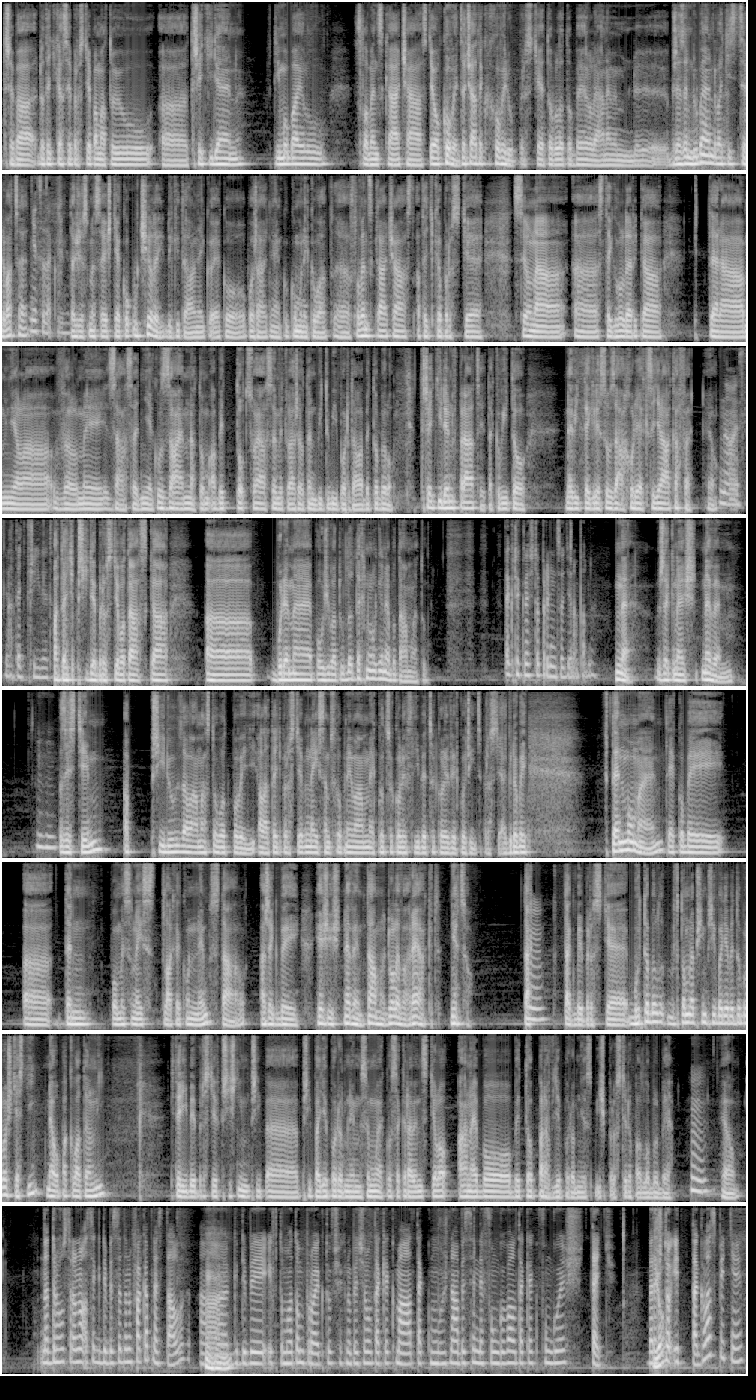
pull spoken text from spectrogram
třeba doteďka si prostě pamatuju uh, třetí den v T-Mobileu, slovenská část, jo, covid, začátek covidu, prostě to bylo, to byl, já nevím, březen, duben 2020. Něco takového. Takže jsme se ještě jako učili digitálně jako, jako pořádně jako komunikovat. Uh, slovenská část a teďka prostě silná uh, stakeholderka, která měla velmi zásadní jako zájem na tom, aby to, co já jsem vytvářel, ten B2B portál, aby to bylo. Třetí den v práci, takový to, nevíte, kde jsou záchody, jak se dělá kafe. Jo. No, jasně. A teď přijde. A teď přijde prostě otázka, uh, budeme používat tuto technologii nebo tamhle tu? Tak řekneš to první, co tě napadne. Ne, řekneš, nevím. Mm-hmm. Zjistím a přijdu za váma s tou odpovědí, ale teď prostě nejsem schopný vám jako cokoliv slíbit, cokoliv jako říct prostě. A kdo by v ten moment jakoby uh, ten pomyslný tlak jako neustál a řekl by, Ježíš, nevím, tamhle doleva, reakt, něco. Tak, mm. tak by prostě, buď to byl, v tom lepším případě by to bylo štěstí, neopakovatelný, který by prostě v příštím případě podobným se mu jako sakra vymstilo, anebo by to pravděpodobně spíš prostě dopadlo blbě. Hmm. Jo. Na druhou stranu, asi kdyby se ten fuck up nestal a mm-hmm. kdyby i v tomhle projektu všechno běželo tak, jak má, tak možná by si nefungoval tak, jak funguješ teď. Bereš jo. to i takhle zpětně?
